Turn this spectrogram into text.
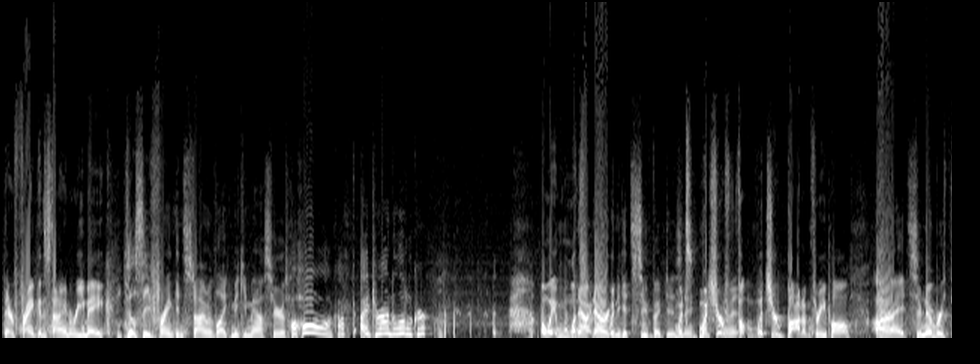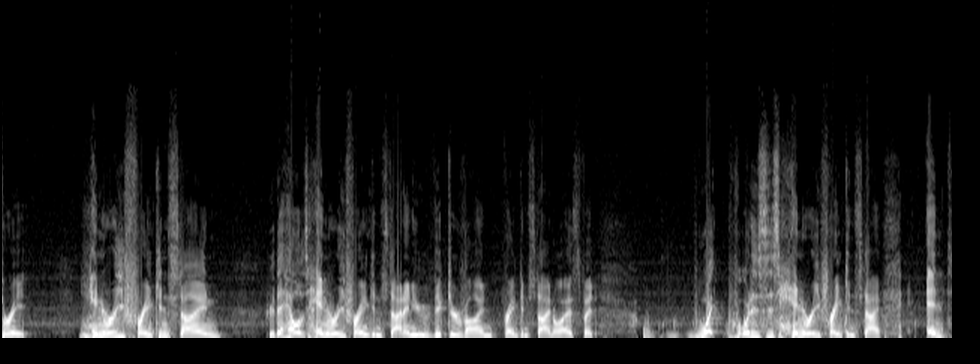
their Frankenstein remake. you'll see Frankenstein with like Mickey Mouse ears. Ho ho! I drowned a little girl. Oh wait, what's, Now, now we're what- gonna get sued by Disney. What's what's your Damn it. fu- what's your bottom three, Paul? All right, so number three, Henry Frankenstein. Who the hell is Henry Frankenstein? I knew Victor Von Frankenstein was, but what what is this Henry Frankenstein? And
